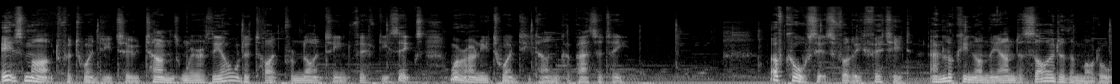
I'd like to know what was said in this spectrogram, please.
It's marked for 22 tonnes, whereas the older type from 1956 were only 20 tonne capacity. Of course it's fully fitted, and looking on the underside of the model,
